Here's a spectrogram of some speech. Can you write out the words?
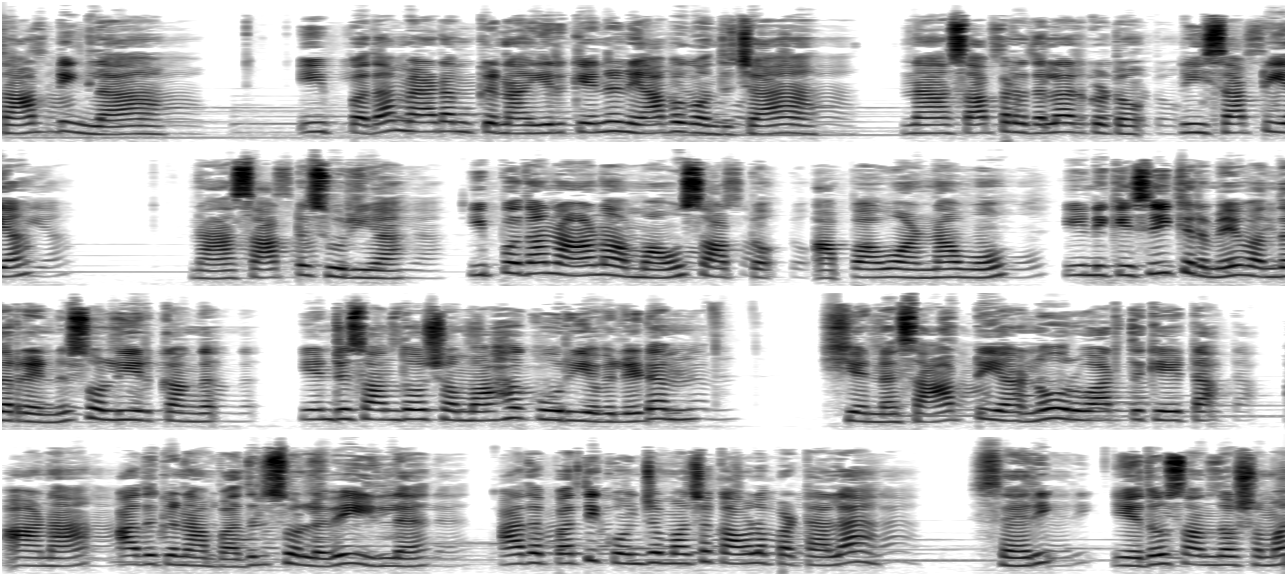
சாப்பிட்டீங்களா? இப்பதான் மேடம்க்கு நான் இருக்கேன்னு ஞாபகம் வந்துச்சா? நான் சாப்பிட்றதெல்லாம் இருக்கட்டும். நீ சாப்பிட்டியா? நான் சாப்பிட்ட சூர்யா. இப்போதான் நானும் அம்மாவும் சாப்பிட்டோம். அப்பாவும் அண்ணாவும் இன்னைக்கு சீக்கிரமே வந்துடுறேன்னு சொல்லியிருக்காங்க என்று சந்தோஷமாக கூறியவளிடம் என்ன சாப்பிட்டியான்னு ஒரு வார்த்தை கேட்டா. ஆனா அதுக்கு நான் பதில் சொல்லவே இல்ல. அத பத்தி கொஞ்சமாச்சும் கவலைப்பட்டாளா? சரி ஏதோ சந்தோஷமா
